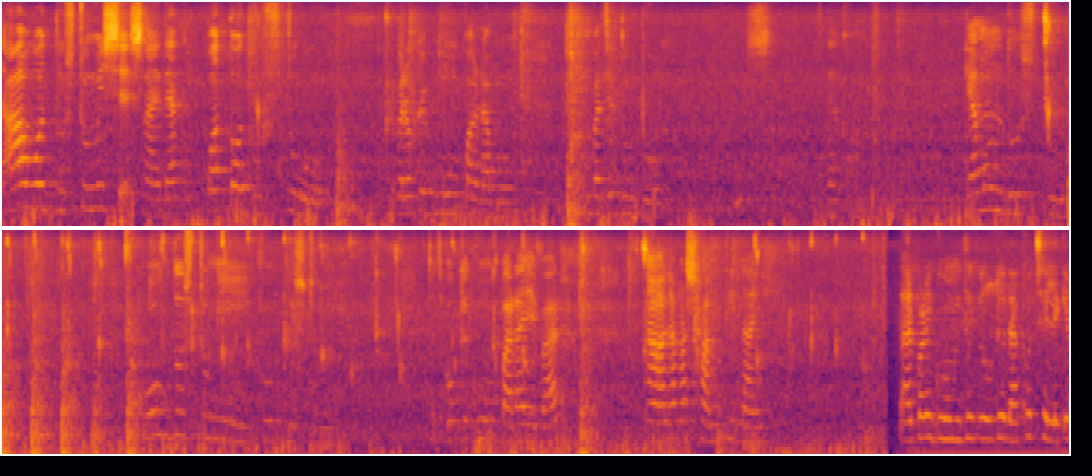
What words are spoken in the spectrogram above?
তাও ওর দুষ্টুমির শেষ নাই, দেখো কত দুষ্টু। এবার ওকে ঘুম পাড়াবো ঘুম বাজে দুটো। দেখো, কেমন দুষ্টু। খুব দুষ্টুমি খুব দুষ্টুমি। পাড়ায় এবার। নাহলে আমার শান্তি নাই। তারপরে ঘুম থেকে উঠে দেখো ছেলেকে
